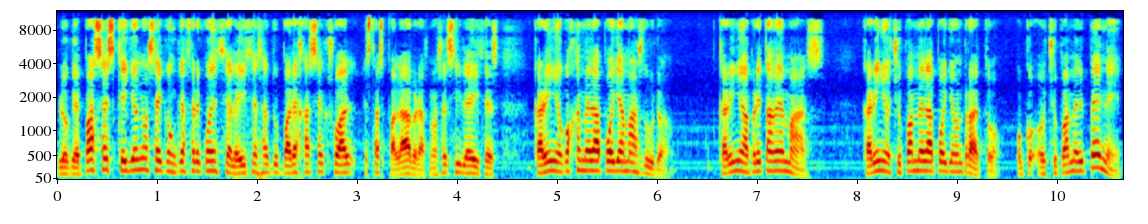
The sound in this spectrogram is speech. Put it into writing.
Lo que pasa es que yo no sé con qué frecuencia le dices a tu pareja sexual estas palabras. No sé si le dices, cariño, cógeme la polla más duro. Cariño, apriétame más. Cariño, chúpame la polla un rato. O, chúpame el pene.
